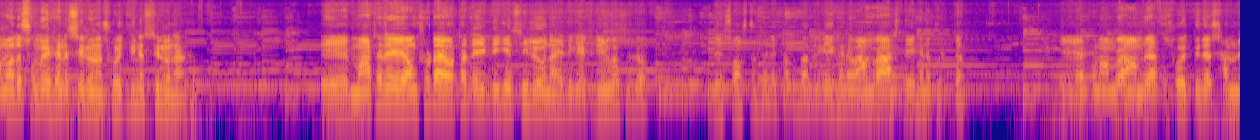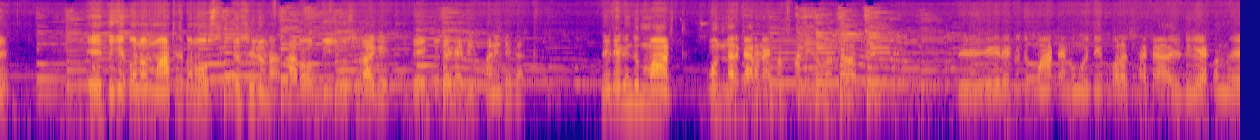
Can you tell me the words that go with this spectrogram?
আমাদের সময় এখানে ছিল না, শহীদ মিনার ছিল না। মাঠের এই অংশটা অর্থাৎ এইদিকে ছিল না, এদিকে একটা নির্ভর ছিল। যে ষষ্ঠ শ্রেণির ছাত্রছাত্রীকে এখানে আমরা আসতে এখানে পড়তাম এখন আমরা আমরা আছি শহীদ দিনের সামনে। এদিকে কোনো মাঠের কোনো অস্তিত্ব ছিল না, আরও বিশ বছর আগে। এটা একটু দেখা, এদিকে পানি দেখা। এটা কিন্তু মাঠ। বন্যার কারণে এখন পানি জমাটা আছে এটা কিন্তু মাঠ এবং ওইদিকে কলেজ শাখা এদিকে এখন এ,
